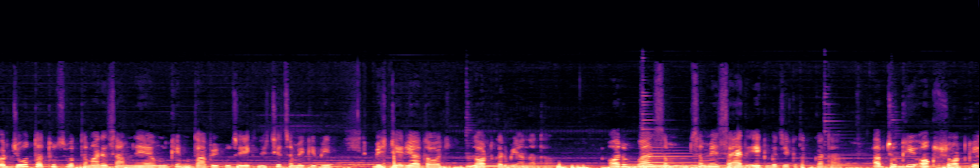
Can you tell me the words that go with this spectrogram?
और जो तथ्य उस वक्त हमारे सामने है, उनके मुताबिक उसे एक निश्चित समय के बीच बिस्टेरिया लॉज लौट कर भी आना था। और वह सम, समय शायद एक बजे तक का था। अब चूँकि ऑक्सफोर्ड के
